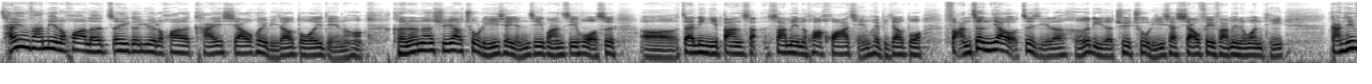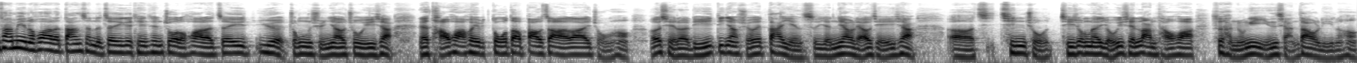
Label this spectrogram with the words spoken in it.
财运方面的话呢，这一个月的话呢，开销会比较多一点的哈，可能呢需要处理一些人际关系，或者是呃在另一半上上面的话花钱会比较多，反正要自己的合理的去处理一下消费方面的问题。感情方面的话呢，单身的这一个天秤座的话呢，这一月中旬要注意一下，你的桃花会多到爆炸的那一种哈，而且呢，你一定要学会大眼识人，要了解一下，呃，清楚其中呢有一些烂桃花是很容易影响到你的哈，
